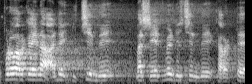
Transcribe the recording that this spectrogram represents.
ఇప్పటి వరకైనా అంటే ఇచ్చింది మరి స్టేట్మెంట్ ఇచ్చింది కరెక్టే.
